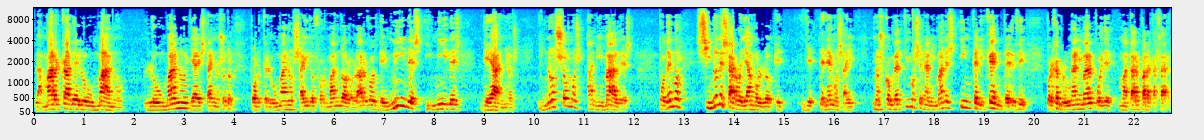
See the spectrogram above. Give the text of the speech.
la marca de lo humano, lo humano ya está en nosotros porque lo humano se ha ido formando a lo largo de miles y miles de años. Y no somos animales. Podemos, si no desarrollamos lo que tenemos ahí, nos convertimos en animales inteligentes. Es decir, por ejemplo, un animal puede matar para cazar,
